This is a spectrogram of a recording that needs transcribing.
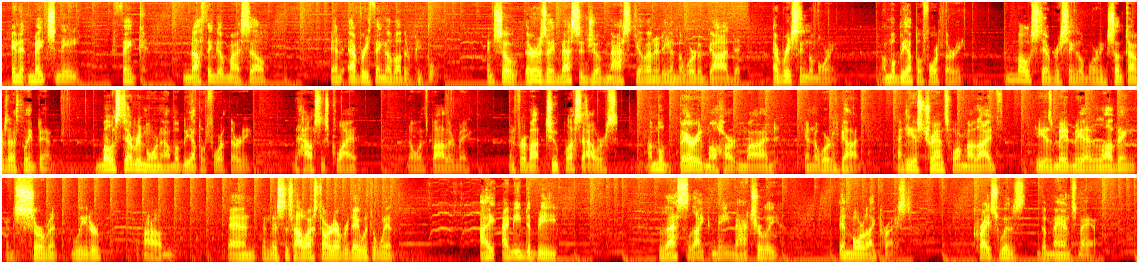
And it makes me think nothing of myself and everything of other people. And so there is a message of masculinity in the word of God that every single morning, I'm gonna be up at 4:30. Most every single morning. Sometimes I sleep in. Most every morning I'm gonna be up at 4:30. The house is quiet. No one's bothered me. And for about two plus hours, I'm gonna bury my heart and mind in the word of God. And he has transformed my life. He has made me a loving and servant leader. Um, and and this is how I start every day with a win. I, I need to be less like me naturally and more like Christ. Christ was the man's man.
